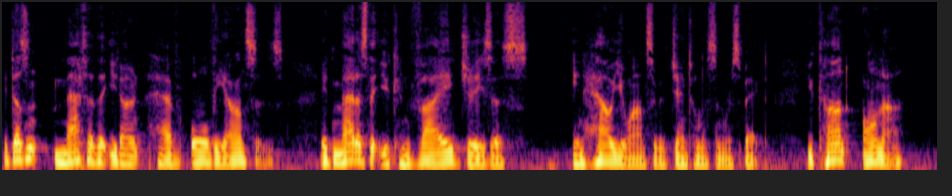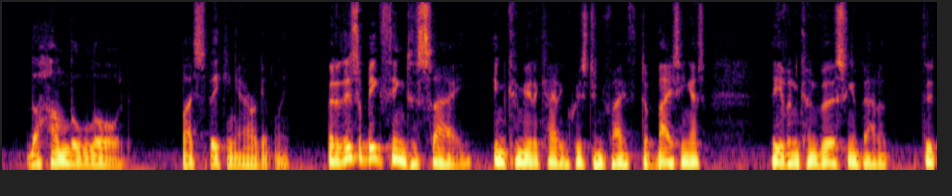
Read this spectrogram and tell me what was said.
It doesn't matter that you don't have all the answers. It matters that you convey Jesus in how you answer with gentleness and respect. You can't honour the humble Lord by speaking arrogantly. But it is a big thing to say in communicating Christian faith, debating it, even conversing about it, that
